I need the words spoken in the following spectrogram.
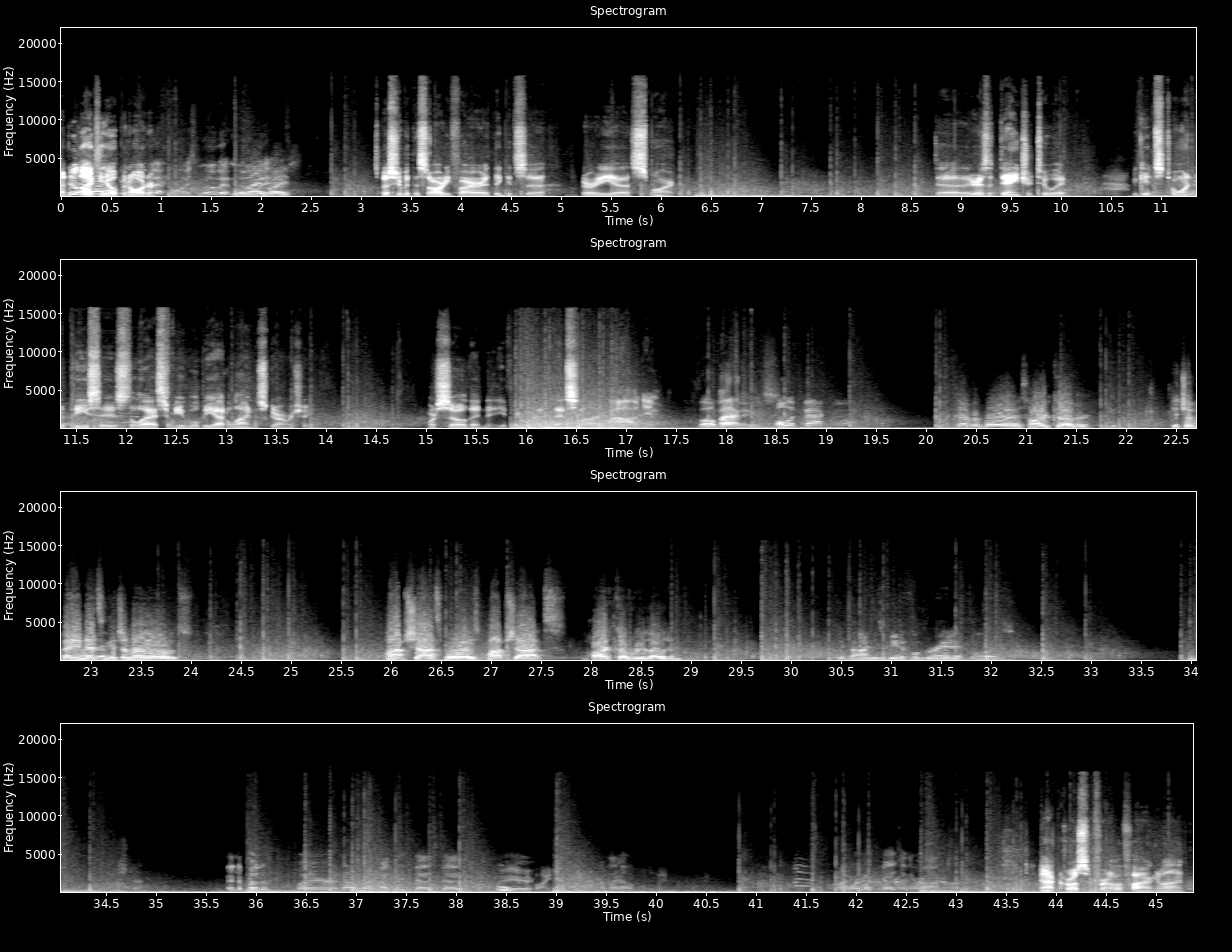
I do like the open order, Move it, boys. Move it. New Move it. boys. especially with this arty fire. I think it's uh, very uh, smart. Uh, there is a danger to it. If it gets torn to pieces, the last few will be out of line of skirmishing. More so than if you were in a dense line. Ah, damn it. Ball back. Pull it back. Cover, boys. Hard cover. Get your bayonets and get your loads. Pop shots, boys. Pop shots. Hard cover reloading. Get behind these beautiful granite, boys. Independent fire. Help. I these guys, guys. Right here. On the hill. Don't worry about the guys on the rocks. Do not cross in front of a firing line.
